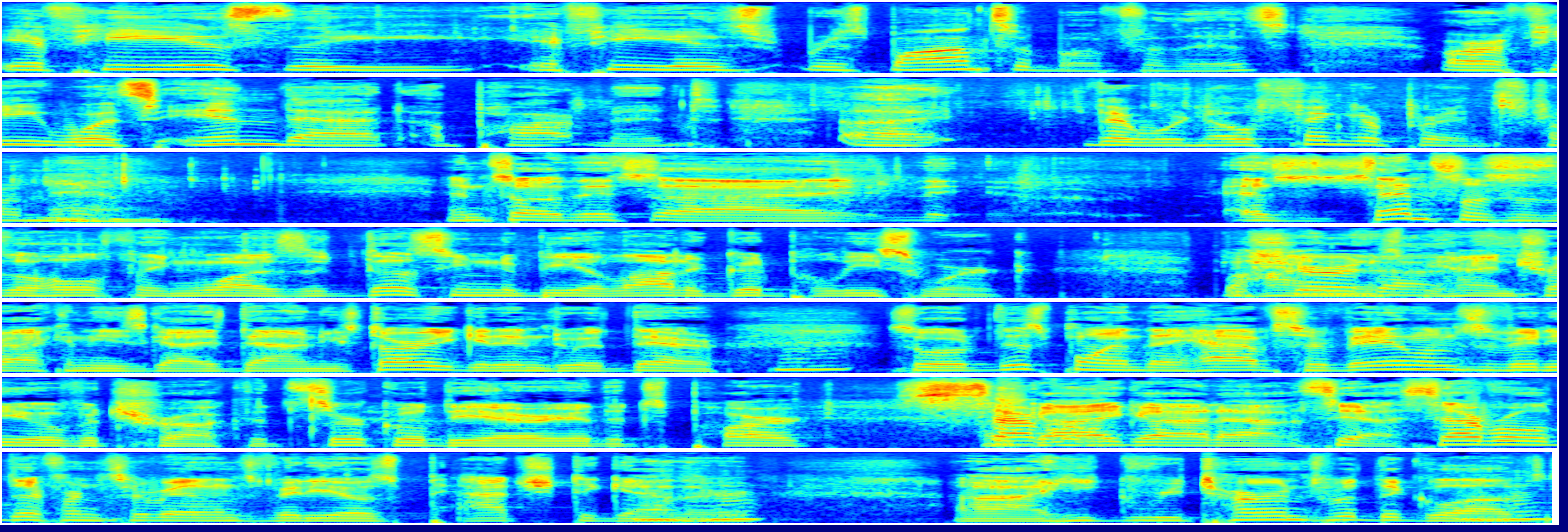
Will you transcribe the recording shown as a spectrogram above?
if he is the if he is responsible for this or if he was in that apartment uh, there were no fingerprints from him And so this, uh, th- as senseless as the whole thing was, it does seem to be a lot of good police work behind sure this, does. Mm-hmm. behind tracking these guys down. You started to get into it there. So at this point, they have surveillance video of a truck that circled the area that's parked. Several. A guy got out. So yeah, several different surveillance videos patched together. Mm-hmm. Uh, he returns with the gloves,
